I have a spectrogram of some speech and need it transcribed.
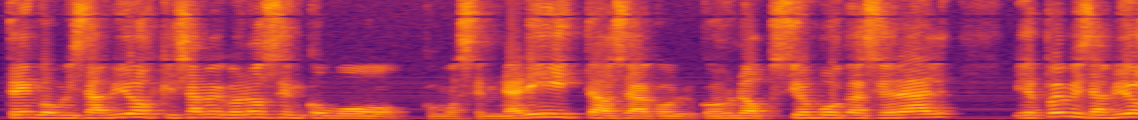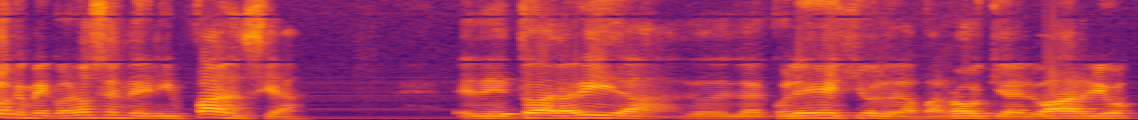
tengo mis amigos que ya me conocen como, como seminarista, o sea, con, con una opción vocacional, y después mis amigos que me conocen de la infancia. Eh, de toda la vida, lo del colegio, lo de la parroquia, del barrio.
